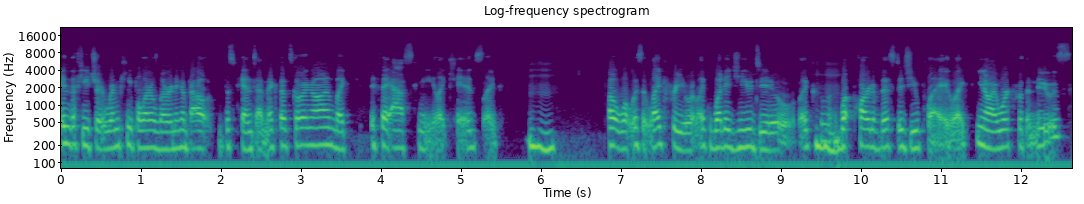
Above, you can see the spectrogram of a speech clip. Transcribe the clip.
in the future when people are learning about this pandemic that's going on, like if they ask me like kids like mhm. Oh what was it like for you or like what did you do like Mhm. what part of this did you play like you know i work for the news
